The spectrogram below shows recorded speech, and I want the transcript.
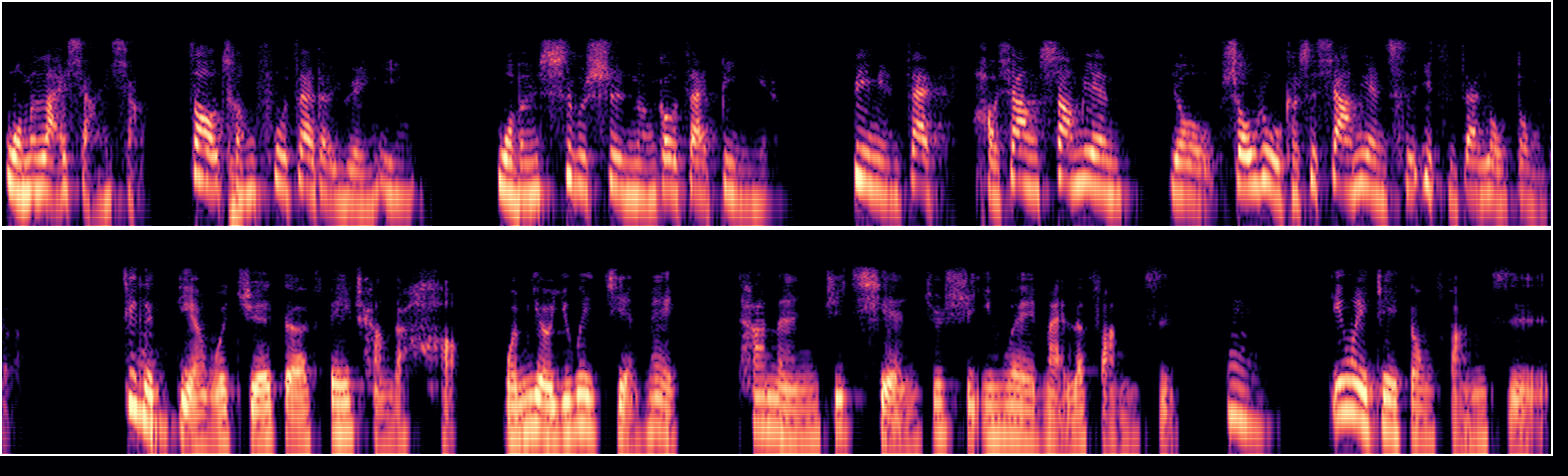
我们来想一想，造成负债的原因，我们是不是能够再避免？避免在好像上面有收入，可是下面是一直在漏洞的。这个点我觉得非常的好。我们有一位姐妹，她们之前就是因为买了房子，嗯，因为这栋房子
